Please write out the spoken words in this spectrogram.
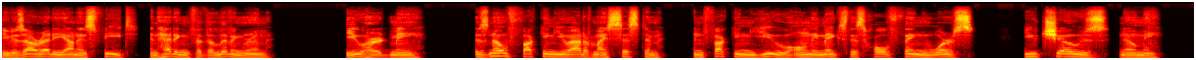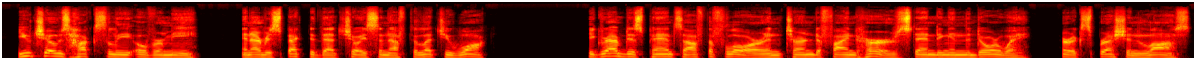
He was already on his feet and heading for the living room. You heard me. There's no fucking you out of my system, and fucking you only makes this whole thing worse. You chose, Noemi. You chose Huxley over me, and I respected that choice enough to let you walk. He grabbed his pants off the floor and turned to find her standing in the doorway, her expression lost.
